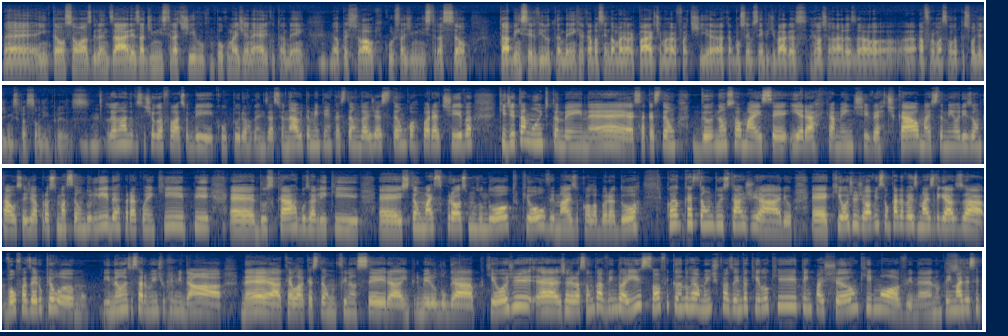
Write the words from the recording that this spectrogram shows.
Né? Então, são as grandes áreas, administrativo, um pouco mais genérico também, uhum. é o pessoal que cursa administração está bem servido também, que acaba sendo a maior parte, a maior fatia, acabam sendo sempre de vagas relacionadas à, formação do pessoal de administração de empresas. Uhum. Leonardo, você chegou a falar sobre cultura organizacional e também tem a questão da gestão corporativa, que dita muito também, né? Essa questão do não só mais ser hierarquicamente vertical, mas também horizontal, ou seja, a aproximação do líder para com a equipe, é, dos cargos ali que é, estão mais próximos um do outro, que ouve mais o colaborador. Qual a questão do estagiário? É, que hoje os jovens estão cada vez mais ligados a vou fazer o que eu amo e não necessariamente o que me dá né, aquela questão financeira em primeiro lugar, porque hoje é, a geração está vindo aí só ficando realmente fazendo aquilo que tem paixão, que move, né? Não tem mais esse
